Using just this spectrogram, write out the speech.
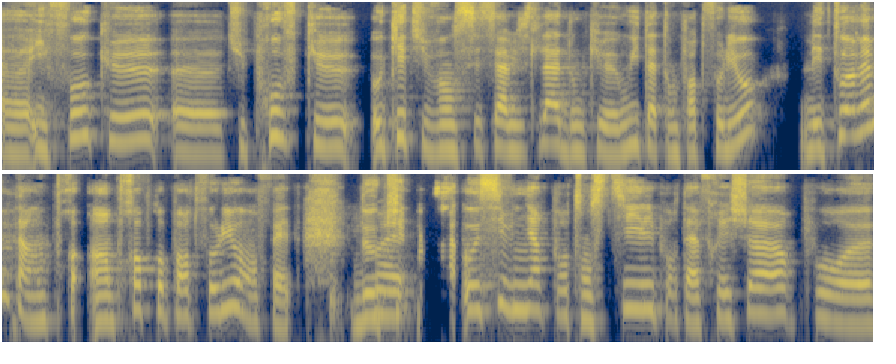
Euh, il faut que tu prouves que, OK, tu vends ces services-là, donc oui, tu as ton portfolio, mais toi-même, tu as un, propre portfolio, en fait. Donc, peux aussi venir pour ton style, pour ta fraîcheur, pour, euh,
